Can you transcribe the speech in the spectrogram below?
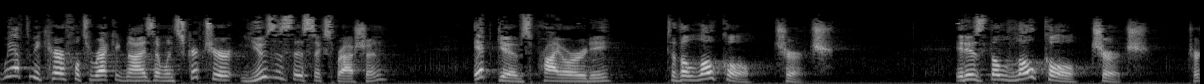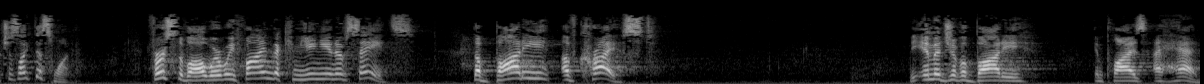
We have to be careful to recognize that when scripture uses this expression, it gives priority to the local church. It is the local church, churches like this one. First of all, where we find the communion of saints the body of Christ. The image of a body implies a head.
